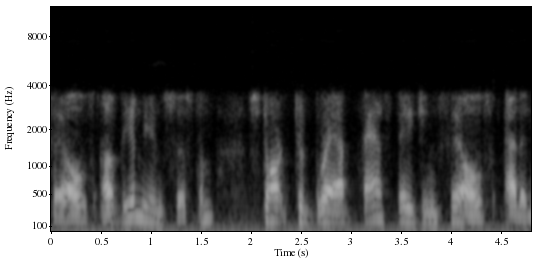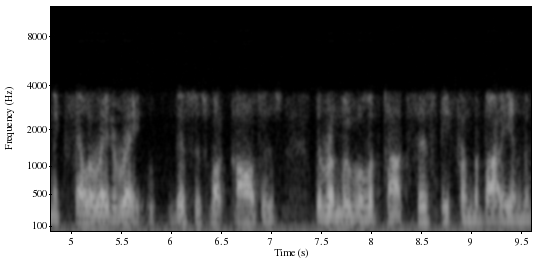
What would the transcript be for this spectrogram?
cells of the immune system start to grab fast aging cells at an accelerated rate. This is what causes the removal of toxicity from the body in the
